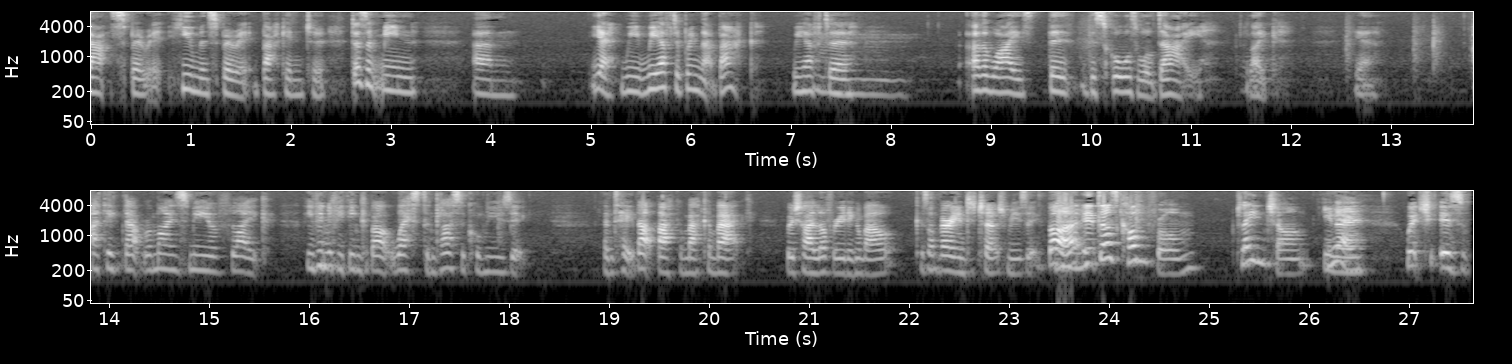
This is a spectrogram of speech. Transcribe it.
that spirit human spirit back into doesn't mean um yeah we we have to bring that back. We have to otherwise the the scores will die like yeah I think that reminds me of like even if you think about Western classical music and take that back and back and back, which I love reading about because I'm very into church music, but mm-hmm. it does come from plain chant, you Yeah. know, which is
